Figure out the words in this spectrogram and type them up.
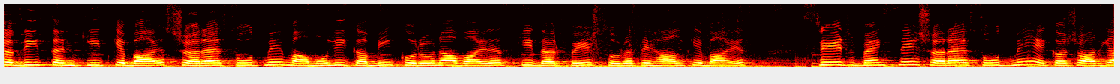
شدید تنقید کے باعث شرح سود میں معمولی کمی کورونا وائرس کی درپیش صورتحال کے باعث اسٹیٹ بینک نے شرح سود میں ایک اشاریہ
